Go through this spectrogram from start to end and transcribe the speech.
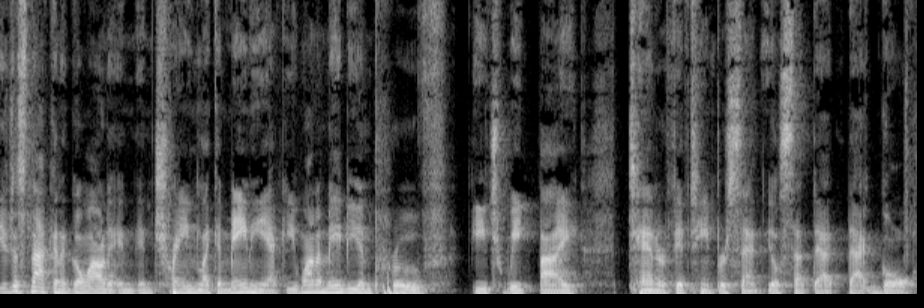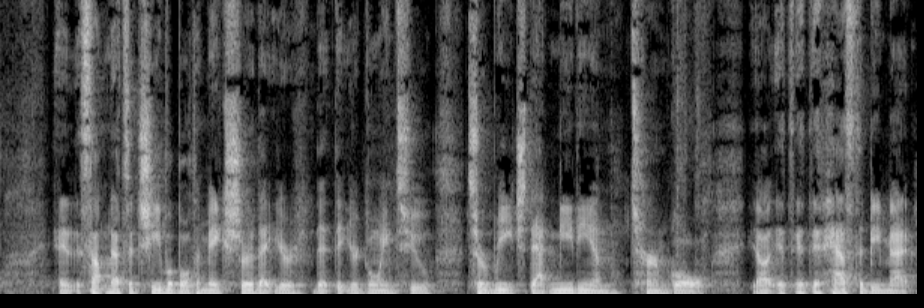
you're just not going to go out and, and train like a maniac. You want to maybe improve each week by 10 or 15%. You'll set that, that goal. It's something that's achievable to make sure that you're, that, that you're going to, to reach that medium term goal. Know, it, it, it has to be met.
